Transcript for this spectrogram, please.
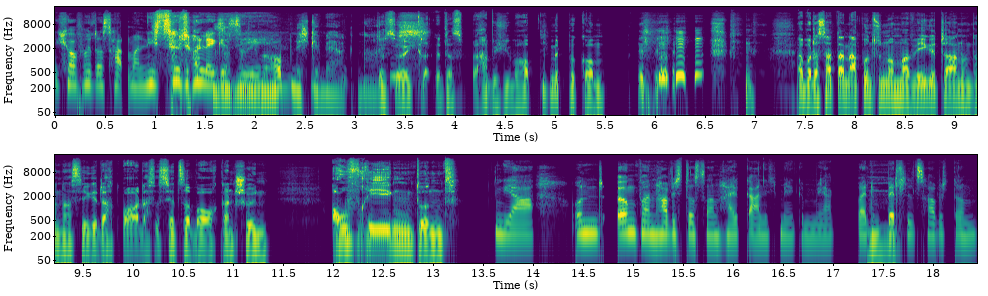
Ich hoffe, das hat man nicht so dolle Das hat man gesehen. überhaupt nicht gemerkt. Nein. Das, äh, das habe ich überhaupt nicht mitbekommen. aber das hat dann ab und zu nochmal wehgetan und dann hast du dir gedacht, oh, das ist jetzt aber auch ganz schön aufregend und Ja, und irgendwann habe ich das dann halt gar nicht mehr gemerkt. Bei den Mhm. Battles habe ich dann,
